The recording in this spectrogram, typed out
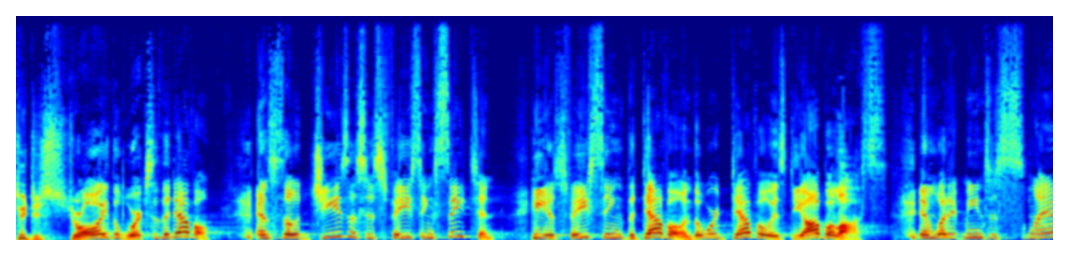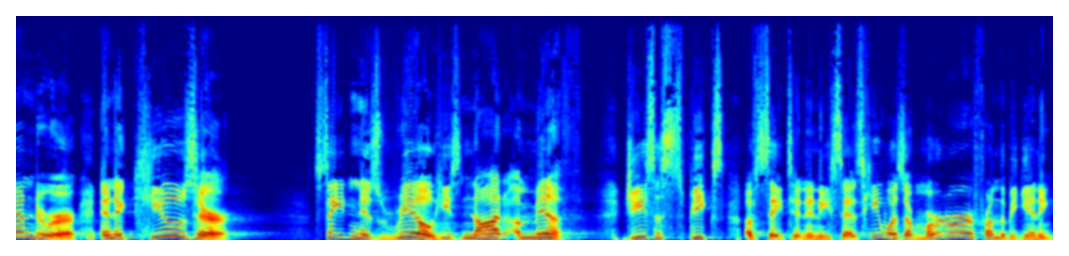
To destroy the works of the devil. And so Jesus is facing Satan. He is facing the devil. And the word devil is diabolos. And what it means is slanderer, an accuser. Satan is real, he's not a myth. Jesus speaks of Satan and he says he was a murderer from the beginning,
